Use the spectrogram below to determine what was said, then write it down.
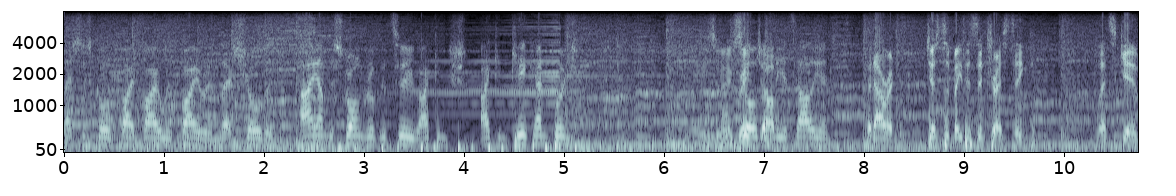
Let's just go fight fire with fire and let's show that I am the stronger of the two. I can I can kick and punch. He's doing a great job. the Italian. But Aaron, just to make this interesting, let's give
